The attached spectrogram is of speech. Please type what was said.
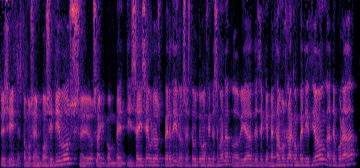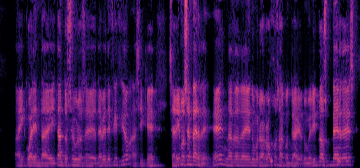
Sí, sí, estamos en positivos, eh, o sea que con 26 euros perdidos este último fin de semana, todavía desde que empezamos la competición, la temporada, hay cuarenta y tantos euros de, de beneficio, así que seguimos en verde, ¿eh? Nada de números rojos, al contrario, numeritos verdes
